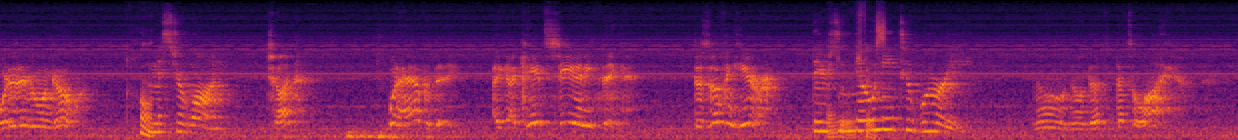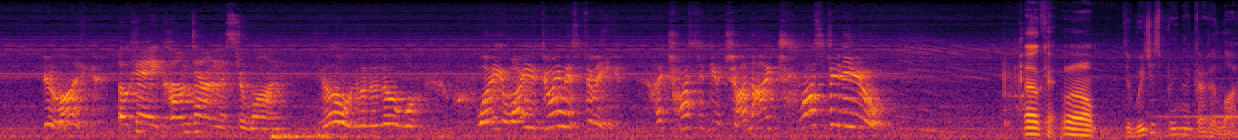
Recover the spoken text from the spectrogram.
Where did everyone go? Huh. Mr. Wan, Chun? What happened? I, I can't see anything. There's nothing here. there's no face. need to worry. No, no, that, that's a lie. You're lying. Okay, calm down, Mr. Wan. No, no, no, no. Well, why, why are you doing this to me? I trusted you, Chun. I trusted you. Okay. Well, Did we just bring that guy to life?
